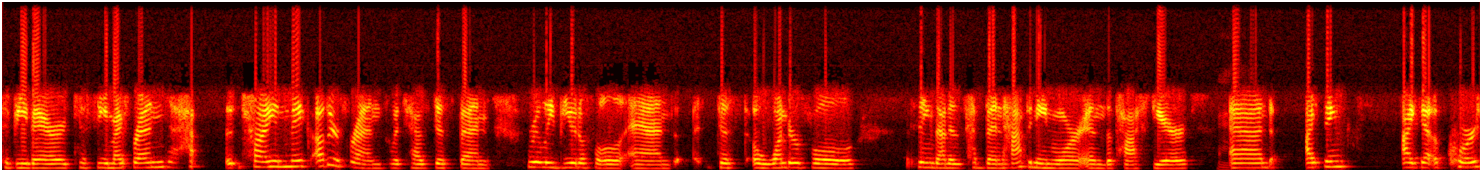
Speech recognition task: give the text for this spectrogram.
to be there to see my friend ha- try and make other friends, which has just been really beautiful and just a wonderful thing that has been happening more in the past year. Mm-hmm. And I think I get, of course,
